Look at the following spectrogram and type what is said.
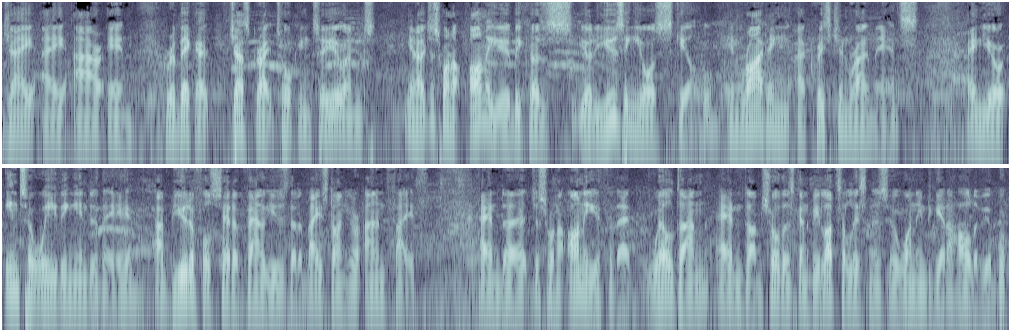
J A R N. Rebekah, just great talking to you and you know, just want to honour you because you're using your skill in writing a Christian romance and you're interweaving into there a beautiful set of values that are based on your own faith. And uh, just want to honour you for that. Well done. And I'm sure there's going to be lots of listeners who are wanting to get a hold of your book.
